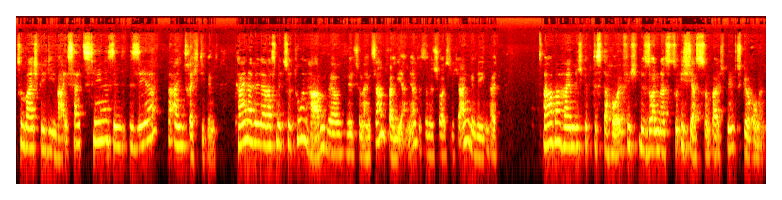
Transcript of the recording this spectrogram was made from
zum Beispiel die Weisheitszähne sind sehr beeinträchtigend. Keiner will da was mit zu tun haben. Wer will schon einen Zahn verlieren? Ja, das ist eine scheußliche Angelegenheit. Aber heimlich gibt es da häufig, besonders zu Ischias zum Beispiel, Störungen.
